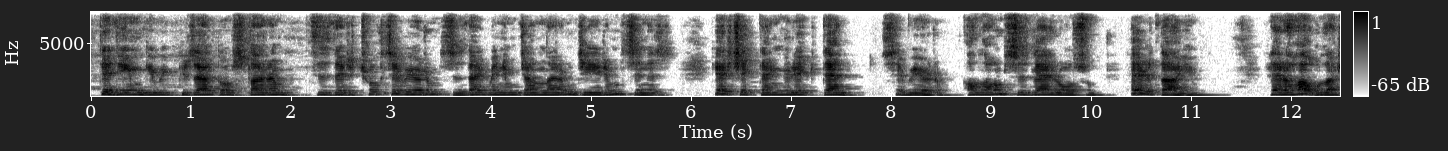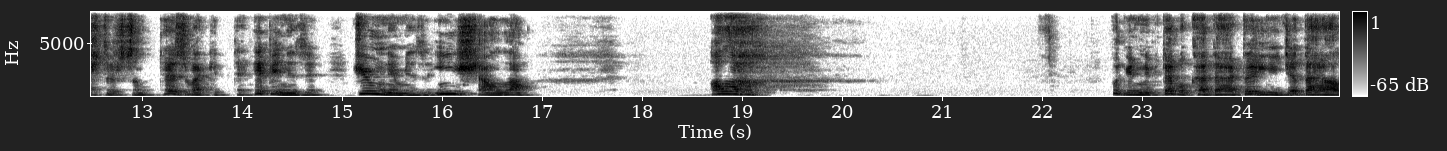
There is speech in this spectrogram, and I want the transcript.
Dediğim gibi güzel dostlarım, sizleri çok seviyorum. Sizler benim canlarım, ciğerimsiniz. Gerçekten yürekten seviyorum. Allah'ım sizlerle olsun. Her daim feraha ulaştırsın. Tez vakitte hepinizi, cümlemizi inşallah. Allah Bugünlük de bu kadardı. İyice daraldım.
